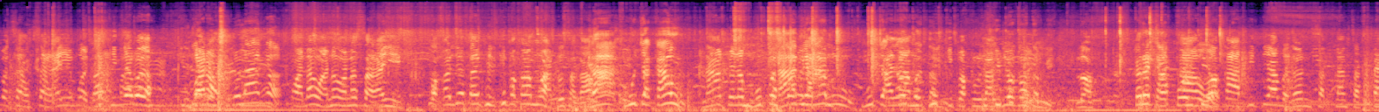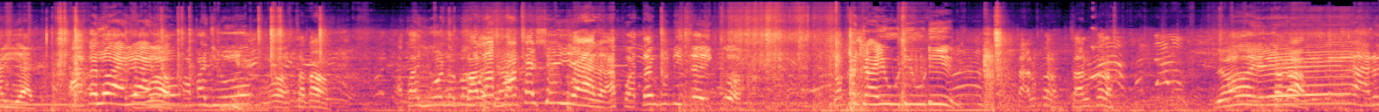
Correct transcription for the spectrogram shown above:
સળાઈએ બધા કિન્ને બધા ઊભા રહો. વાના વાના વાના સળાઈએ પકડજો તમે ફિરકી પકડો હું આટલું સગાવ ના હું ચકાવું ના પેલા હું ના, તમે પેલા હાલું. હું ચાલુ હું. ફિરકી પકડું લાવજો પકડો તમે. લો કરે કાપો આવો, કાપી ત્યાં બધાને સકતા સકતા યાર આગળનો આર્યો આર્યો આપા જીવો ઓ, આપા જીવો ડબલ કલાક નાખે છે યાર આ પતંગ ઉડી જાય કો પકડ જાય ઉડી ઉડી ચાલુ કરો ચાલુ કરો લ્યો એ. આરે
